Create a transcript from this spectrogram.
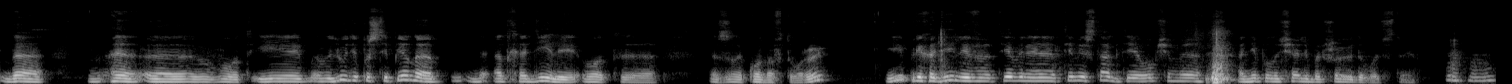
Да. Вот. И люди постепенно отходили от законов Торы и приходили в те, в те места, где, в общем, они получали большое удовольствие. Ага.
